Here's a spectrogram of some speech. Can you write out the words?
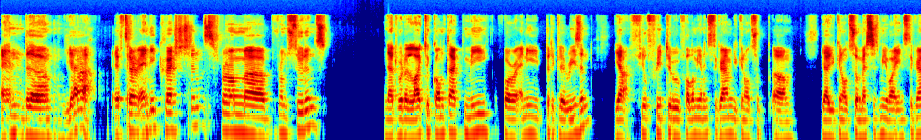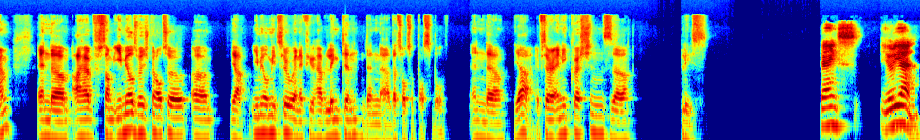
And um, yeah, if there are any questions from uh, from students that would like to contact me for any particular reason, yeah, feel free to follow me on Instagram. You can also um, yeah, you can also message me via Instagram. And um, I have some emails where you can also um, yeah, email me through. And if you have LinkedIn, then uh, that's also possible. And uh, yeah, if there are any questions, uh, please. Thanks, Jorian.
